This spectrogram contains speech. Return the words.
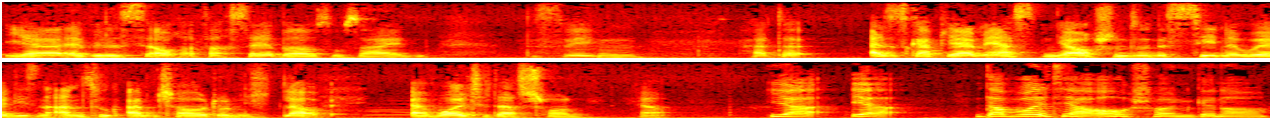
mhm. ja, er will es ja auch einfach selber so sein. Deswegen hatte. Also es gab ja im ersten Jahr auch schon so eine Szene, wo er diesen Anzug anschaut und ich glaube, er wollte das schon, ja. Ja, ja. da wollte er auch schon, genau.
